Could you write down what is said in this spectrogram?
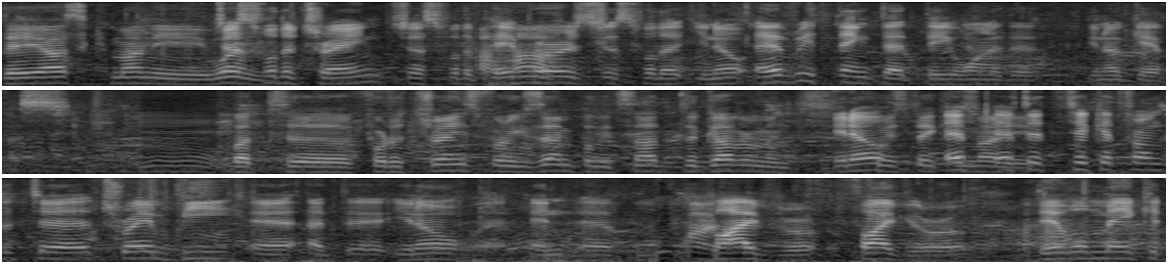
They ask money when? Just for the train, just for the Aha. papers, just for the you know everything that they wanted to you know give us. But uh, for the trains, for example, it's not the government You know, who is taking if, money. if the ticket from the train be uh, at you know in uh, five five euro, they will make it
